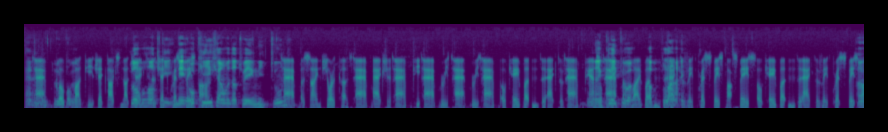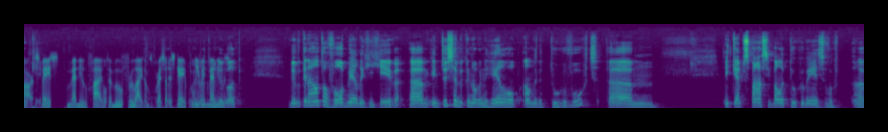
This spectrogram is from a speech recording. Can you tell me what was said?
En Tab, global hotkey checkbox not Global check hotkey. press Nee, ook hier gaan we dat weer niet doen. Tab, assign shortcuts. Tab, action. Tab, key tab, re tab, re tab. OK button to active tab. Cancel tab. Apply button to activate. Press space bar. Space. OK button to activate. Press space bar. Space. Menu. File to move through items. Press escape. Leaving nu, menus. nu heb ik een aantal voorbeelden gegeven. Ehm, intussen heb ik er nog een hele hoop andere toegevoegd. Ehm, ik heb spatiebalk toegewezen voor eh,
